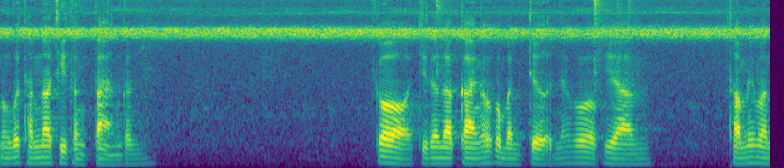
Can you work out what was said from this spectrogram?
มันก็ทำหน้าที่ต่าง ๆ กัน ก็จินตนาการเขาก็บันเจิดนะก็พยายามทำให้มัน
